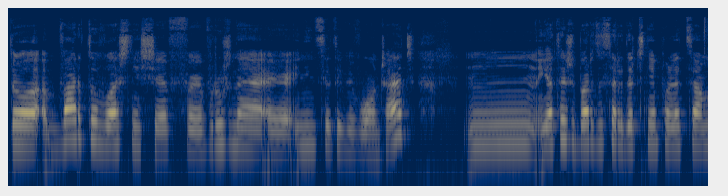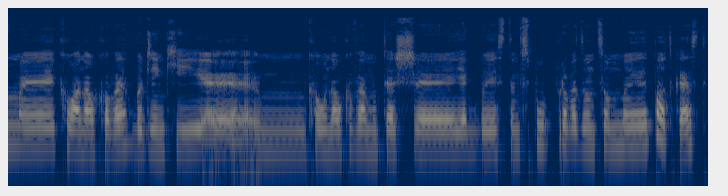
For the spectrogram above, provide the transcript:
to warto właśnie się w, w różne inicjatywy włączać. Mm, ja też bardzo serdecznie polecam koła naukowe, bo dzięki kołu naukowemu też jakby jestem współprowadzącą podcast.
